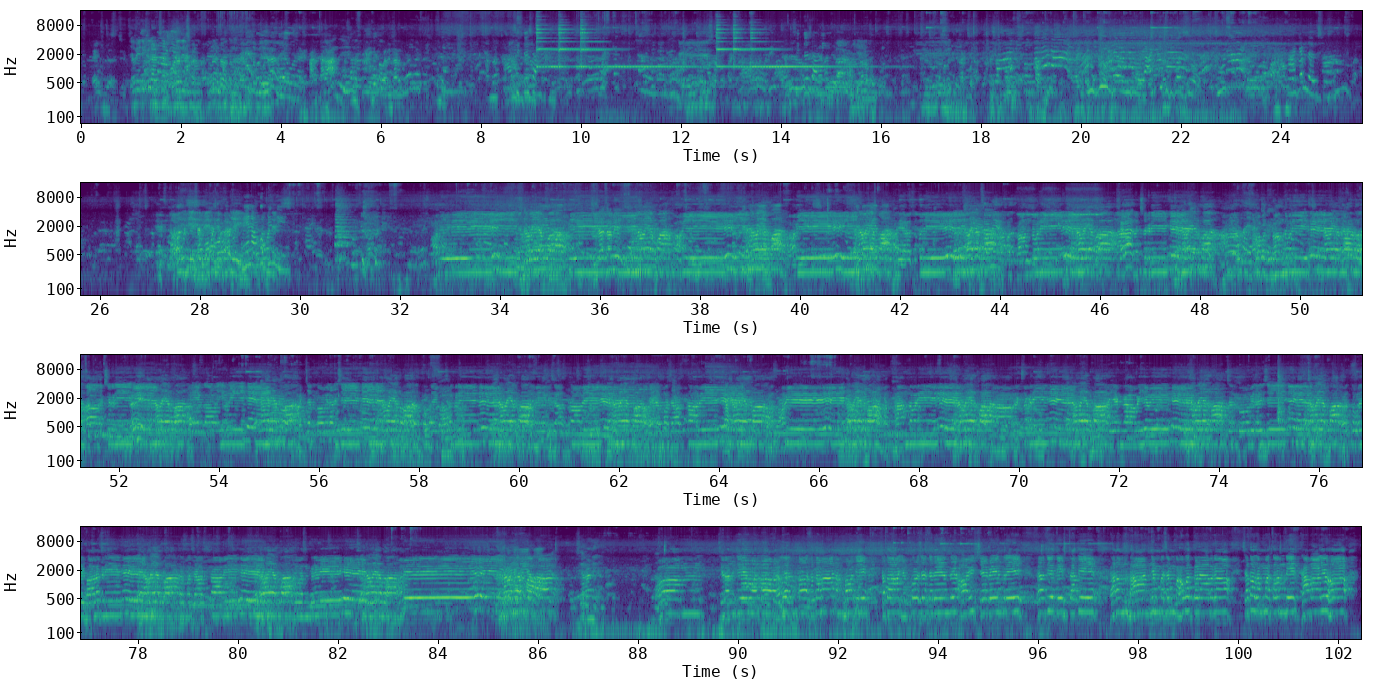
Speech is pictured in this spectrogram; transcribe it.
అంటే సార్ సిద్ధు నాకేం తెలుసు నేను అనుకుంటుంది. చిన్నవయ్యప్ప చిన్నస్వామి చిన్నవయ్యప్ప చిన్నవయ్యప్ప చిన్నవయ్యప్ప ఓం శతమానం భవతి శతాయుపురుషేంద్రియ ఆయుష్యేవేంద్రి ప్రతిష్టతి ధనం ధాన్యం వశం బహువత్తునామగ శత సంవత్సరం దీర్ఘమాయు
